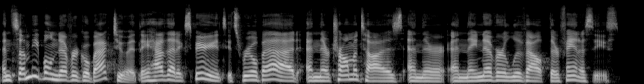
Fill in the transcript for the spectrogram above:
And some people never go back to it. They have that experience. It's real bad and they're traumatized and they're and they never live out their fantasies.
